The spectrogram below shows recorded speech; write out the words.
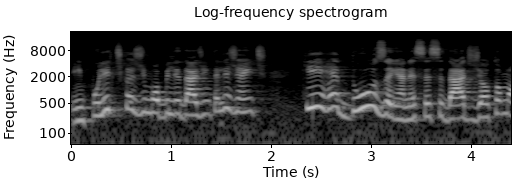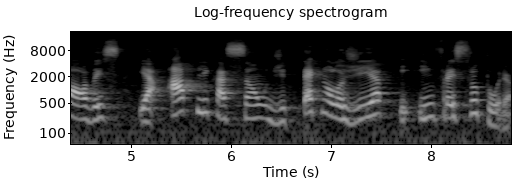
em políticas de mobilidade inteligente que reduzem a necessidade de automóveis e a aplicação de tecnologia e infraestrutura.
